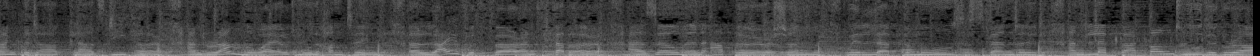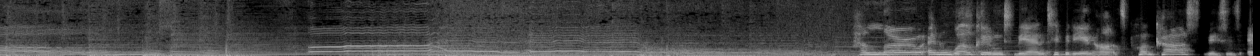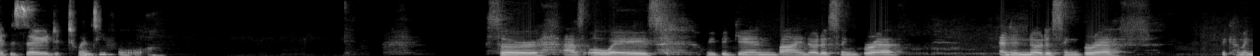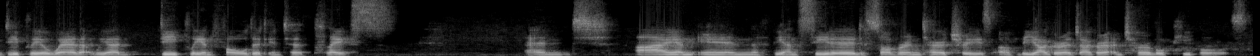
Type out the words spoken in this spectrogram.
drank the dark clouds deeper and ran the wild moon hunting, alive with fur and feather. As omen apparition, we left the moon suspended and leapt back onto the ground. Hello and welcome to the Antipodean Arts Podcast. This is episode 24. So, as always, we begin by noticing breath, and in noticing breath, becoming deeply aware that we are deeply enfolded into place. And I am in the unceded sovereign territories of the Yagara, Jagara, and Turrbal peoples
